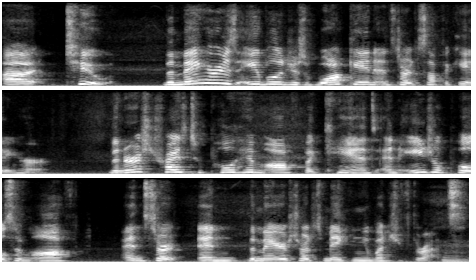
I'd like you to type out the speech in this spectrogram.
Uh, two, the mayor is able to just walk in and start suffocating her. The nurse tries to pull him off but can't, and Angel pulls him off and start and the mayor starts making a bunch of threats. Hmm.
